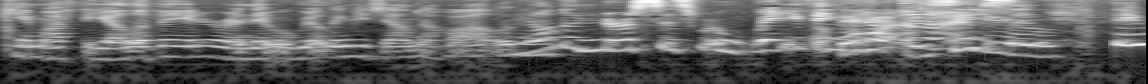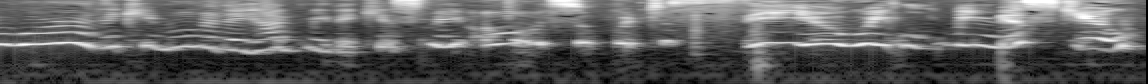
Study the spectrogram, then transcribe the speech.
came off the elevator, and they were wheeling me down the hall, and Yeah. all the nurses were waving They're their happy to see you. and they were. They came over, they hugged me, they kissed me. Oh, it's so good to see you. We we missed you.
